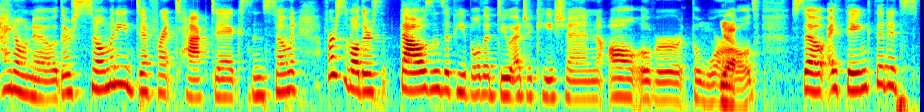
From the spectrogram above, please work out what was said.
I don't know. There's so many different tactics and so many. First of all, there's thousands of people that do education all over the world. Yeah. So I think that it's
